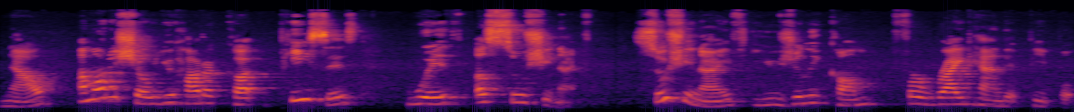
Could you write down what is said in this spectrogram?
Now, I'm going to show you how to cut pieces with a sushi knife. Sushi knives usually come for right-handed people,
